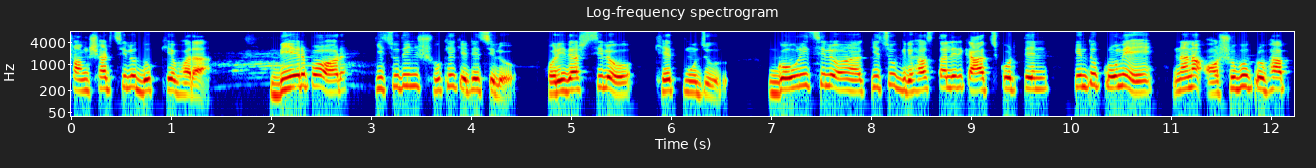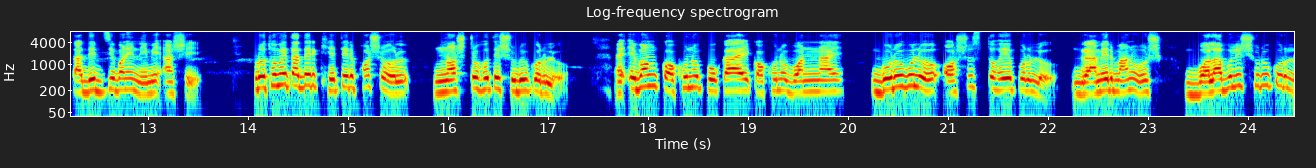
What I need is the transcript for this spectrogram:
সংসার ছিল দুঃখে ভরা। বিয়ের পর কিছুদিন সুখে কেটেছিল। হরিদাস ছিল ক্ষেত মজুর। গৌরী ছিল কিছু গৃহস্থালির কাজ করতেন, কিন্তু ক্রমে নানা অশুভ প্রভাব তাদের জীবনে নেমে আসে। প্রথমে তাদের ক্ষেতের ফসল নষ্ট হতে শুরু করল। এবং কখনো পোকায়, কখনো বন্যায় গরুগুলো অসুস্থ হয়ে পড়ল। গ্রামের মানুষ বলা বলি শুরু করল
